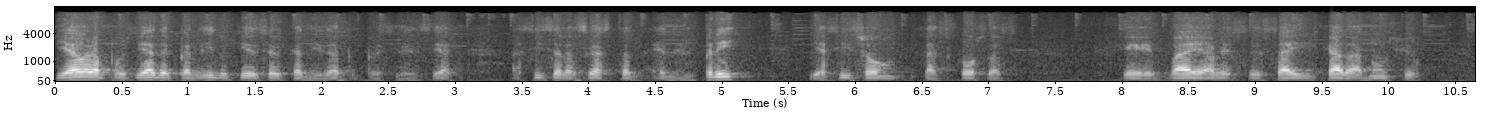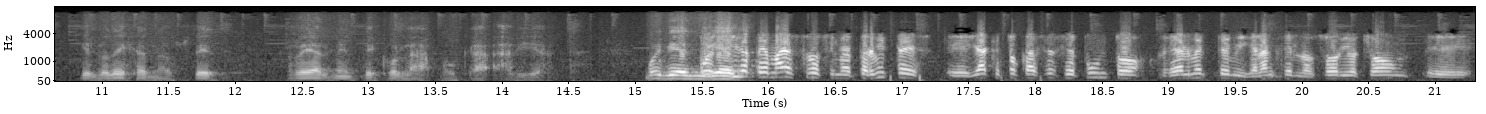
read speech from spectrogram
y ahora pues ya de perdido quiere ser candidato presidencial. Así se las gastan en el PRI y así son las cosas que vaya, a veces hay cada anuncio que lo dejan a usted realmente con la boca abierta. Muy bien, pues Miguel. Pues fíjate, maestro, si me permites, eh, ya que tocas ese punto, realmente Miguel Ángel Osorio Chong, eh,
